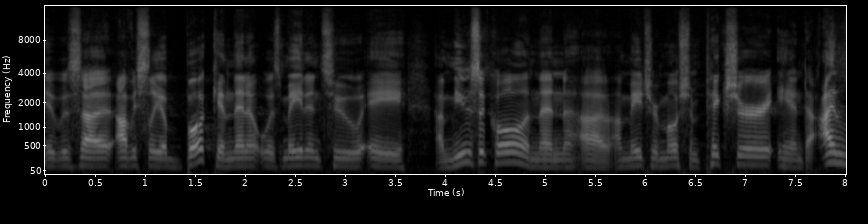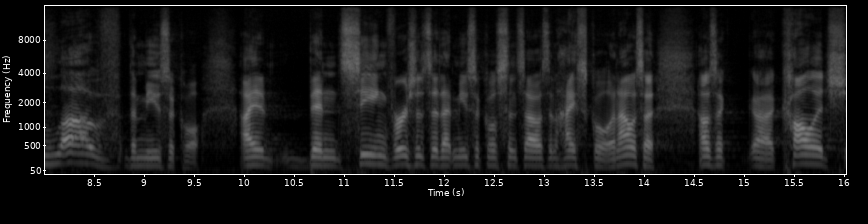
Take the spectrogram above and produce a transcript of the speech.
It was uh, obviously a book, and then it was made into a, a musical, and then uh, a major motion picture. And I love the musical. I had been seeing versions of that musical since I was in high school, and I was a, I was a uh, college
